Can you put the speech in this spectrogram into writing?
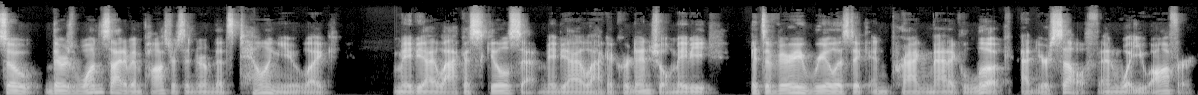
So there's one side of imposter syndrome that's telling you, like, maybe I lack a skill set, maybe I lack a credential, maybe it's a very realistic and pragmatic look at yourself and what you offer.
